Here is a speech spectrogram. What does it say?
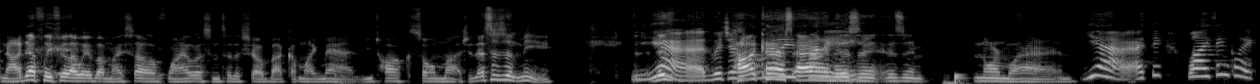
No, I definitely feel that way about myself when I listen to the show back. I'm like, man, you talk so much. This isn't me. Th- this yeah, which is podcast really Aaron funny. isn't isn't normal Aaron. Yeah, I think well, I think like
